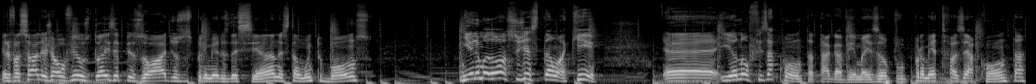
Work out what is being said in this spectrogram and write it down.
Ele falou assim: olha, eu já ouvi os dois episódios, os primeiros desse ano, estão muito bons. E ele mandou uma sugestão aqui. É, e eu não fiz a conta, tá, Gavi? Mas eu prometo fazer a conta.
